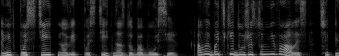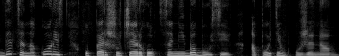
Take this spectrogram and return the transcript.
Відпустіть, ну відпустіть нас до бабусі. Але батьки дуже сумнівались, чи піде це на користь у першу чергу самій бабусі, а потім уже нам.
